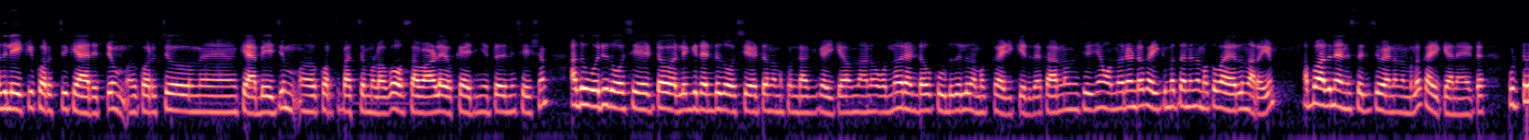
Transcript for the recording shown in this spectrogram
അതിലേക്ക് കുറച്ച് ക്യാരറ്റും കുറച്ച് ക്യാബേജും കുറച്ച് പച്ചമുളകോ സവാളയോ ഒക്കെ അരിഞ്ഞിട്ടതിന് ശേഷം അത് ഒരു ദോശയായിട്ടോ അല്ലെങ്കിൽ രണ്ട് ദോശയായിട്ടോ നമുക്ക് ഉണ്ടാക്കി കഴിക്കാവുന്നതാണ്. ഒന്നോ രണ്ടോ കൂടുതൽ നമുക്ക് കഴിക്കരുത്. കാരണം എന്ന് വെച്ച് കഴിഞ്ഞാൽ ഒന്നോ രണ്ടോ കഴിക്കുമ്പോൾ തന്നെ നമുക്ക് വയറ് നിറയും. അപ്പോൾ അതിനനുസരിച്ച് വേണം നമ്മൾ കഴിക്കാനായിട്ട്. പുട്ട്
